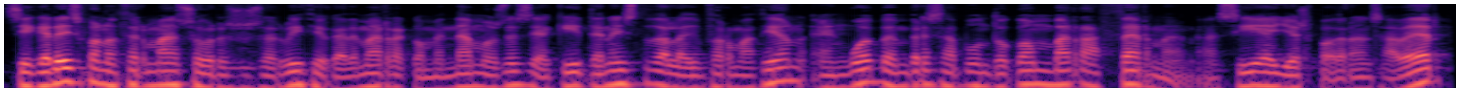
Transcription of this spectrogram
Si queréis conocer más sobre su servicio, que además recomendamos desde aquí, tenéis toda la información en webempresa.com barra Fernan. Así ellos podrán saber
